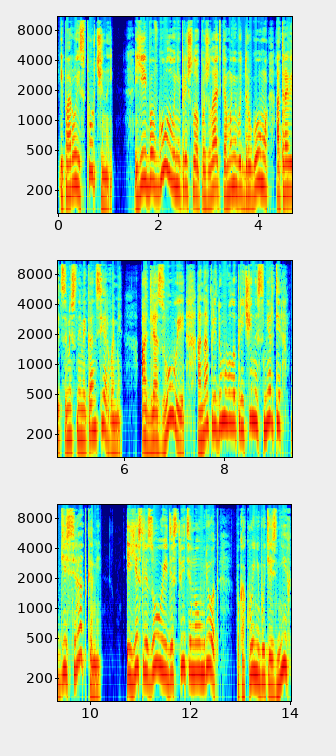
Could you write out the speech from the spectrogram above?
и порой испорченной. Ей бы в голову не пришло пожелать кому-нибудь другому отравиться мясными консервами. А для Зоуи она придумывала причины смерти десятками. И если Зоуи действительно умрет, по какой-нибудь из них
